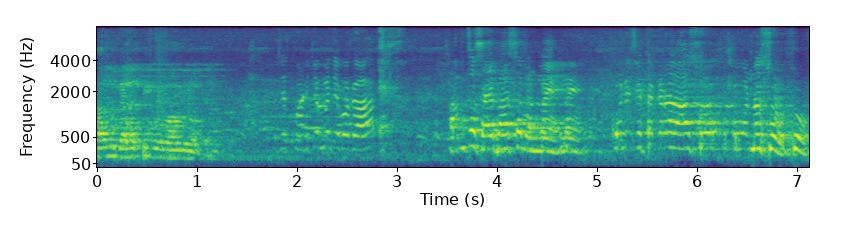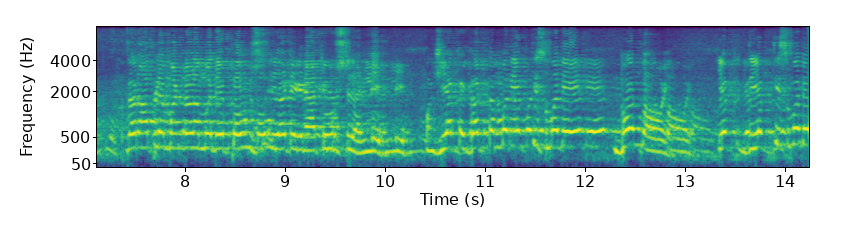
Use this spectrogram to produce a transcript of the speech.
तालुक्याला पीक विमा मिळतो म्हणजे थोडक्यामध्ये बघा आमचं साहेब असं म्हणणं आहे कोणाची तक्रार असो किंवा नसो जर आपल्या मंडळामध्ये पाऊस या ठिकाणी अतिवृष्टी झाली मग एक गट नंबर एकतीसमध्ये दोन भाऊ आहे. एक एकतीसमध्ये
